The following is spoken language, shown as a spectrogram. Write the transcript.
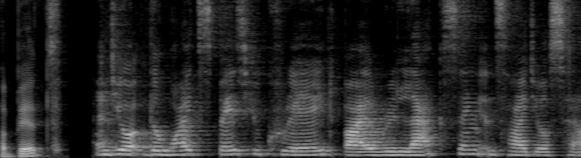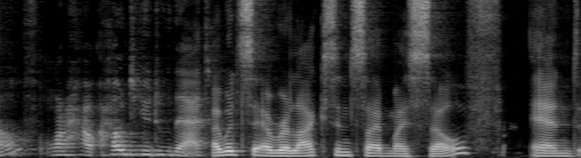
a bit. And your the white space you create by relaxing inside yourself, or how, how do you do that? I would say I relax inside myself and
